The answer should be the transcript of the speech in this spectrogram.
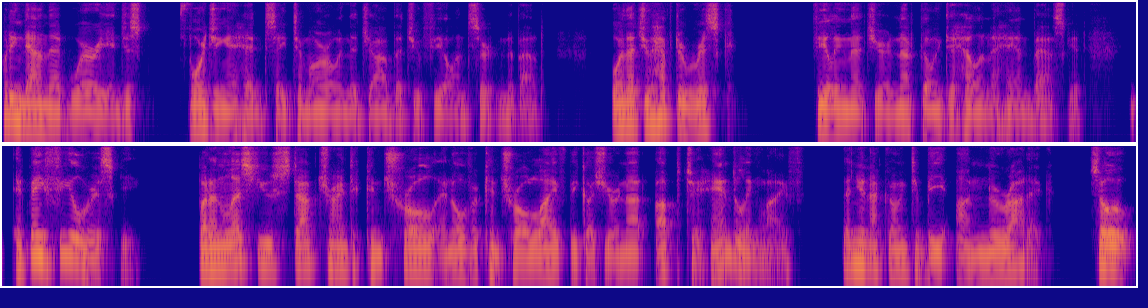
putting down that worry and just forging ahead, say, tomorrow in the job that you feel uncertain about, or that you have to risk feeling that you're not going to hell in a handbasket. It may feel risky, but unless you stop trying to control and over control life because you're not up to handling life, then you're not going to be unneurotic. So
